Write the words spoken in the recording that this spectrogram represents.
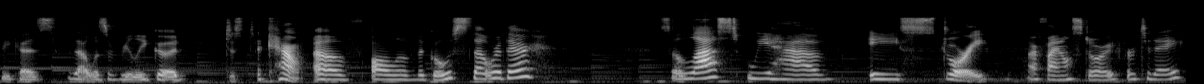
because that was a really good just account of all of the ghosts that were there. So, last we have a story, our final story for today.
